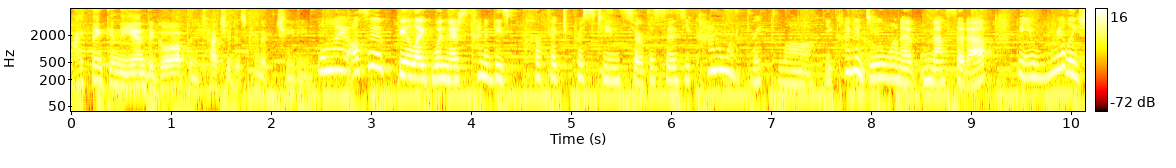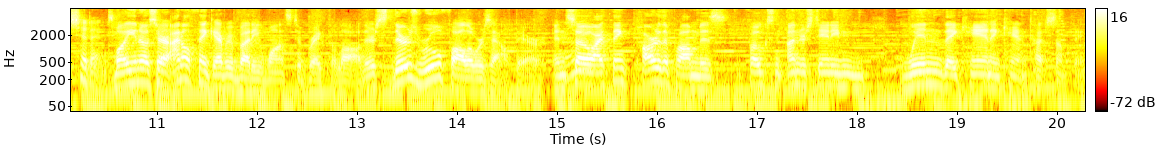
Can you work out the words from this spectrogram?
I think in the end to go up and touch it is kind of cheating. Well, I also feel like when there's kind of these perfect, pristine surfaces, you kind of want to break the law. You kind of do want to mess it up, but you really shouldn't. Well, you know, Sarah, I don't think everybody wants to break the law. There's there's rule followers out there. And so I think part of the problem is folks understanding when they can and can't touch something.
